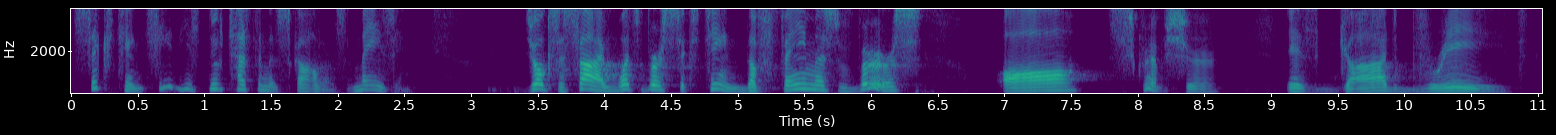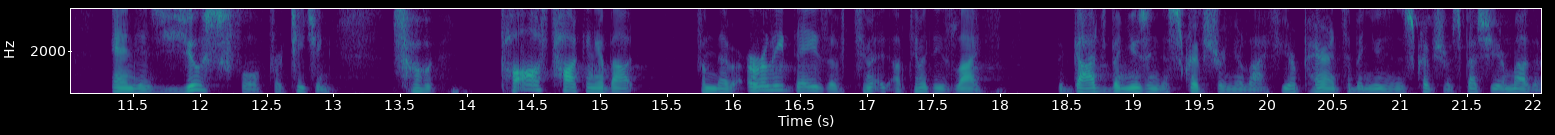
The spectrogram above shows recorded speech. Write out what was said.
16. See, these New Testament scholars, amazing. Jokes aside, what's verse 16? The famous verse, all scripture is God breathed and is useful for teaching. So, Paul's talking about from the early days of, Tim- of Timothy's life, God's been using the scripture in your life. Your parents have been using the scripture, especially your mother.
